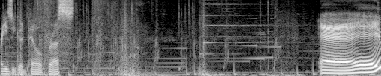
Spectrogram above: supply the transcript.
crazy good pill for us. Uh.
